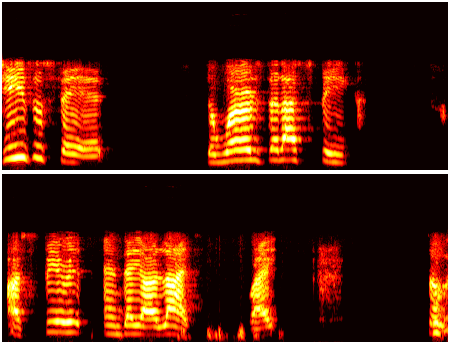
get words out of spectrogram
Jesus said, The words that I speak are spirit and they are life, right? So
